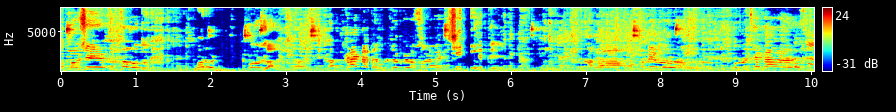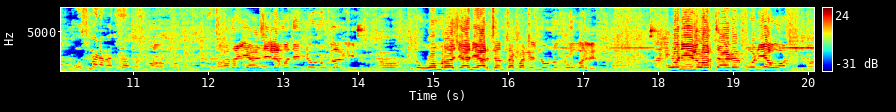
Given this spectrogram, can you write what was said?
हे- मावशी कुठं चाललो तुम्ही मुरुड. मुरुडला. काय करताय? उद्योग व्यवसाय? शेती. शेती. आता तुम्ही अ, मुरुडचे का? उस्मानाबाद प्रॉपर मग आता या जिल्ह्यामध्ये निवडणूक लागली. हो. तिथं ओमराजे आणि अर्चनताई पाटील निवडणूक उभारलेत कोण येईल वाटतं? अगर कोण यावं वाटतं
